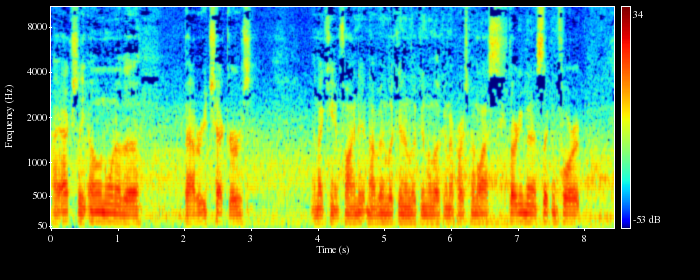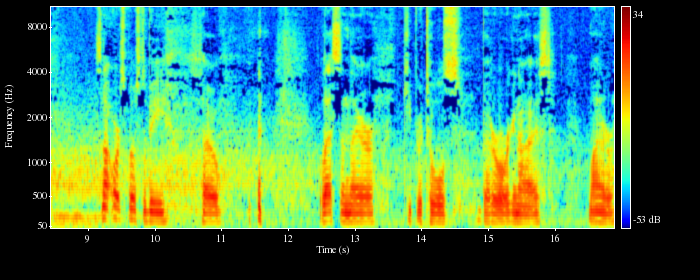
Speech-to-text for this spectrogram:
I actually own one of the battery checkers and I can't find it and I've been looking and looking and looking. I probably spent the last 30 minutes looking for it. It's not where it's supposed to be so lesson there. Keep your tools better organized. Mine are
